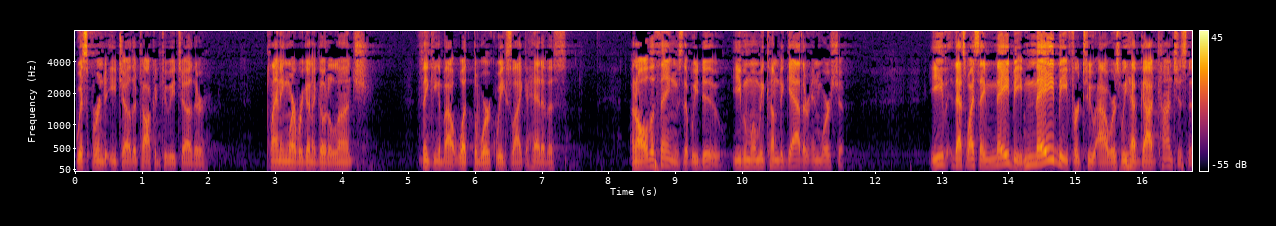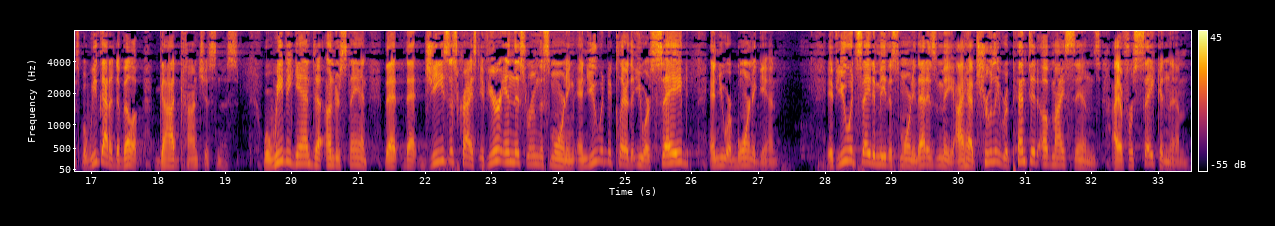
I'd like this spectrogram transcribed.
whispering to each other, talking to each other, planning where we're going to go to lunch, thinking about what the work week's like ahead of us, and all the things that we do, even when we come to gather in worship. Even, that's why I say maybe, maybe for two hours we have God consciousness, but we've got to develop God consciousness where we began to understand that, that Jesus Christ, if you're in this room this morning and you would declare that you are saved and you are born again, if you would say to me this morning, that is me, I have truly repented of my sins, I have forsaken them,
